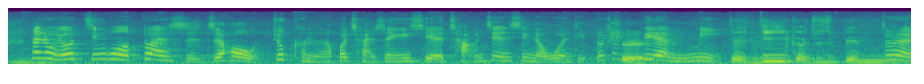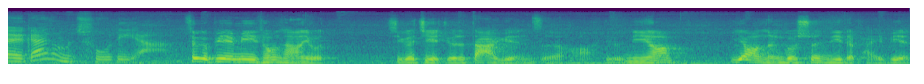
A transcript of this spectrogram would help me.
那如果又经过断食之后，就可能会产生一些常见性的问题，比如说便秘。对，第一个就是便秘。对，该怎么处理啊？这个便秘通常有几个解决的大原则哈，就是你要要能够顺利的排便，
